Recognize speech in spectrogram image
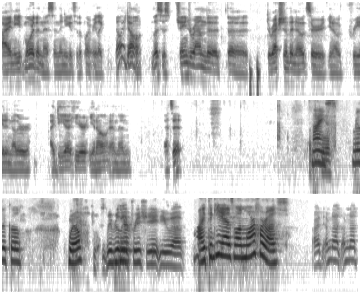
I need more than this, and then you get to the point where you're like, no, I don't. Let's just change around the the direction of the notes, or you know, create another idea here. You know, and then that's it. That's nice. Really cool. cool. Well, we really Yeah. appreciate you. Uh, I think he has one more for us. I, I'm not. I'm not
